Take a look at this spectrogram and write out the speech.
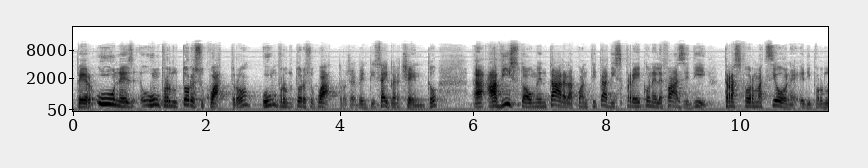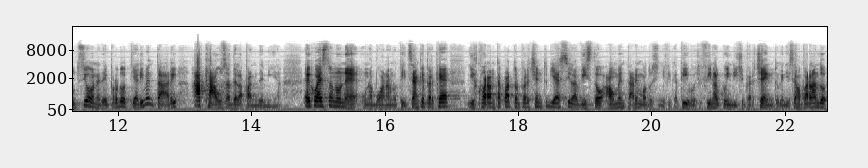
per un, un, produttore su quattro, un produttore su quattro, cioè 26%, eh, ha visto aumentare la quantità di spreco nelle fasi di trasformazione e di produzione dei prodotti alimentari a causa della pandemia. E questo non è una buona notizia, anche perché il 44% di essi l'ha visto aumentare in modo significativo, cioè fino al 15%, quindi stiamo parlando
